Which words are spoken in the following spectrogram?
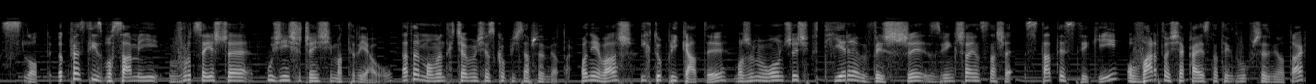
sloty. Do kwestii z bossami wrócę jeszcze w późniejszej części materiału. Na ten moment chciałbym się skupić na przedmiotach, ponieważ ich duplikaty możemy łączyć w tier wyższy, zwiększając nasze statystyki o wartość, jaka jest na tych dwóch przedmiotach,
